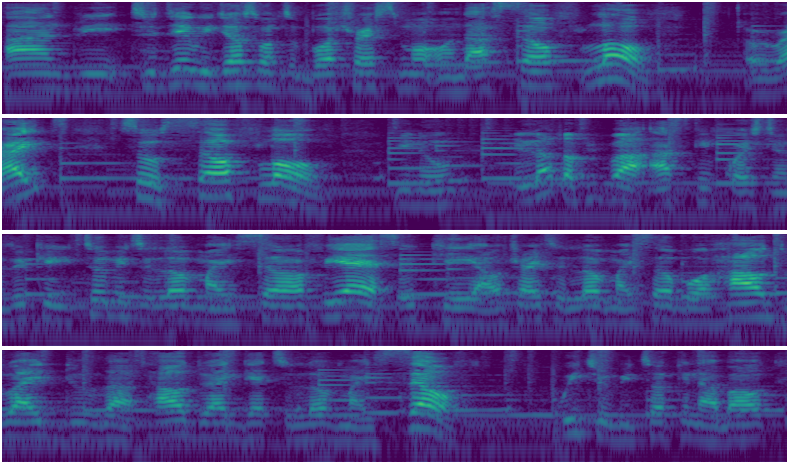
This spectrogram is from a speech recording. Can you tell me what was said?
And we today we just want to buttress more on that self-love. All right. So self-love. You know, a lot of people are asking questions. Okay, you told me to love myself. Yes, okay, I'll try to love myself, but how do I do that? How do I get to love myself? Which we'll be talking about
